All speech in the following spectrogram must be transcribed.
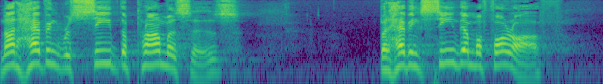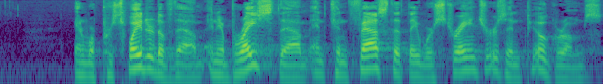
not having received the promises, but having seen them afar off, and were persuaded of them, and embraced them, and confessed that they were strangers and pilgrims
